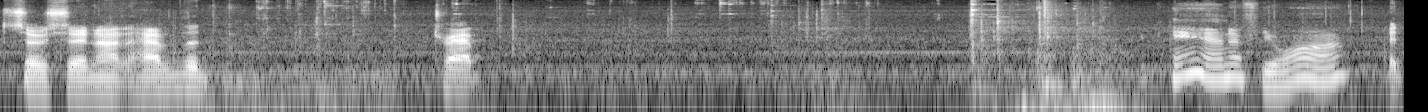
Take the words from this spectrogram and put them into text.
so should I not have the trap? You can if you want. It,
